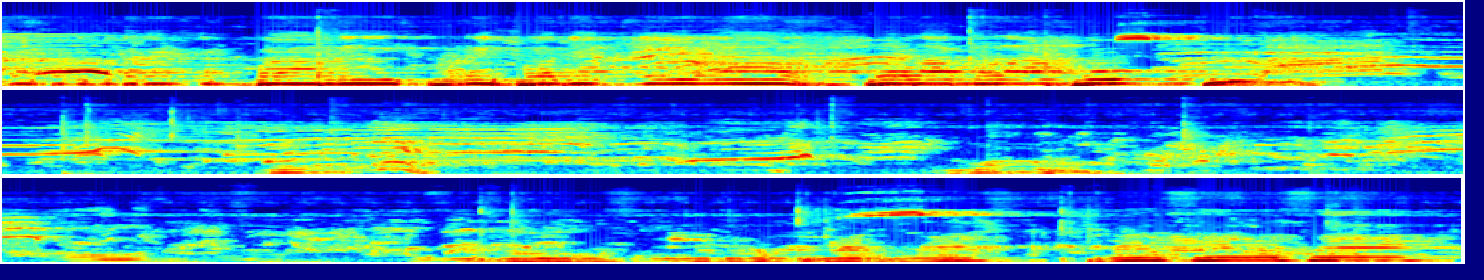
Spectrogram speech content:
dapat ditekan kembali kembali ribonya Ela bola melambung Salsa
